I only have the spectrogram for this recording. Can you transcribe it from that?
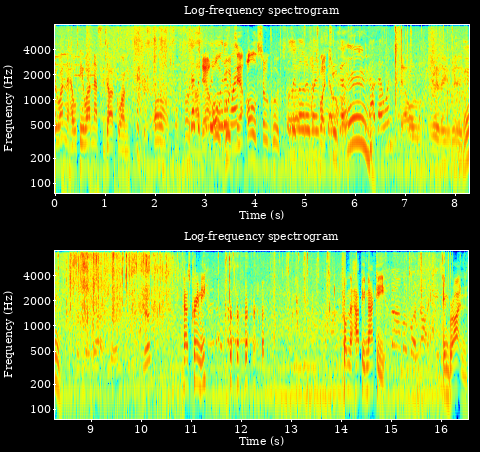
avocado one, the healthy one. That's the duck one. That's the They're all good. one? They're all so good. Fully loaded That's one, my so truth. good. Got that one? They're all really, really Mm. That's creamy. From the Happy Maki in Brighton.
